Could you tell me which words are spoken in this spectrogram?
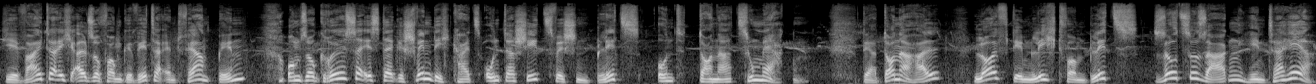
Je weiter ich also vom Gewitter entfernt bin, umso größer ist der Geschwindigkeitsunterschied zwischen Blitz und Donner zu merken. Der Donnerhall läuft dem Licht vom Blitz sozusagen hinterher.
